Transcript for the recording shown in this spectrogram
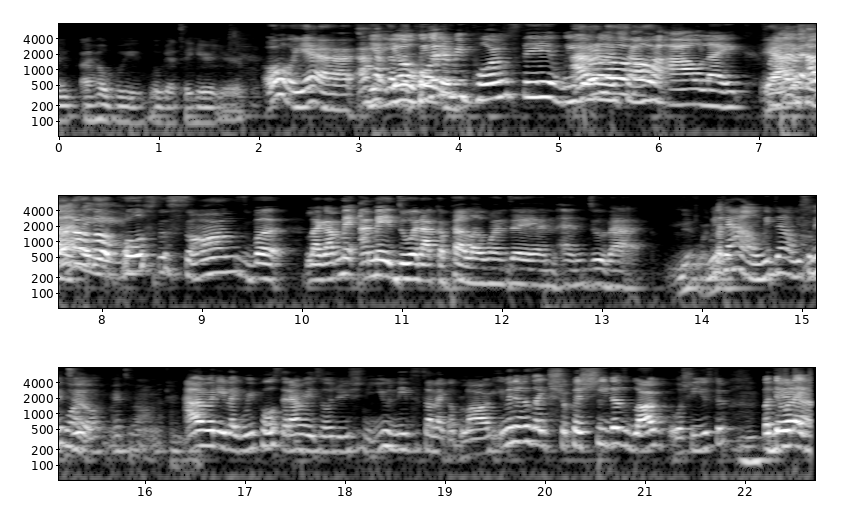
I, I hope we will get to hear your. Oh yeah, I have Yeah, that yo, we're gonna recorded. repost it. We I don't gonna know shout how- her out like. Yeah, I, fresh, I don't know about post the songs, but like I may I may do it a cappella one day and and do that. Yeah, We not? down, we down, we Me support. too. Me too. I already like reposted. I already told you you should. You need to start like a blog, even if it's like short. Cause she does blog. Well, she used to, but they were like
